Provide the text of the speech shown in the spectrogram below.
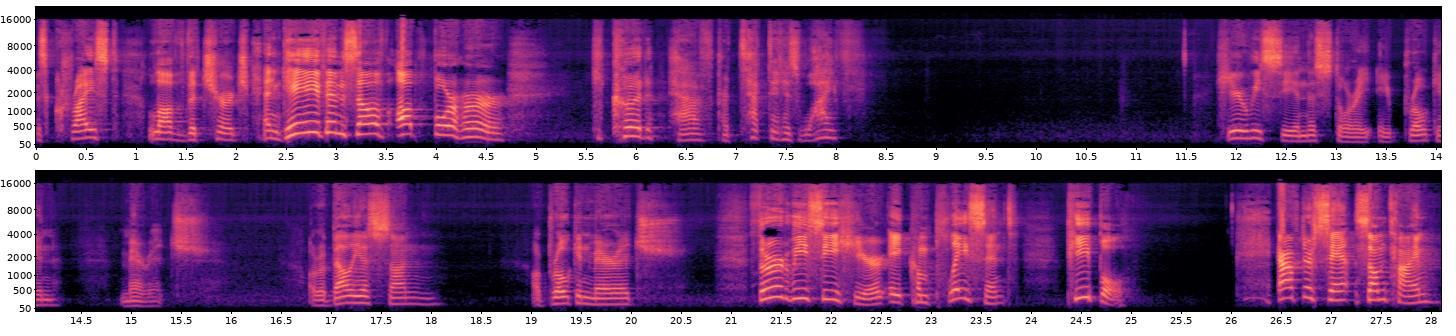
as Christ loved the church and gave himself up for her, he could have protected his wife. Here we see in this story a broken marriage, a rebellious son, a broken marriage. Third, we see here a complacent people. After some time,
